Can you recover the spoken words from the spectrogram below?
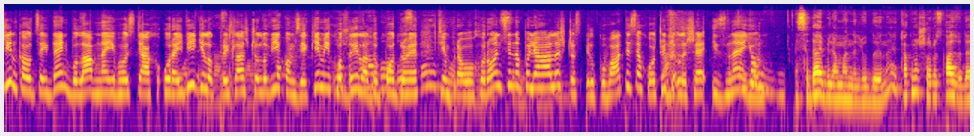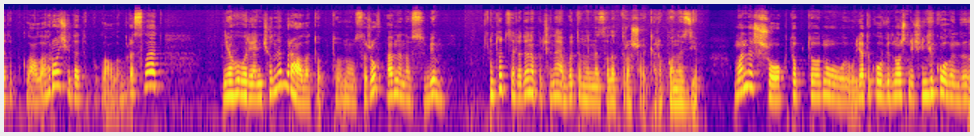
Жінка у цей день була в неї в гостях. У райвідділок прийшла з чоловіком, з яким і ходила до подруги. Втім, правоохоронці наполягали, що спілкуватися хочуть лише із нею. Сідає біля мене людина і так, ну що, розказує, де ти поклала гроші, де ти поклала браслет. Я говорю, я нічого не брала, тобто ну, сижу впевнена в собі. І тут ця людина починає бити мене з електрошокера по нозі. У мене шок, тобто ну, я такого відношення ще ніколи не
